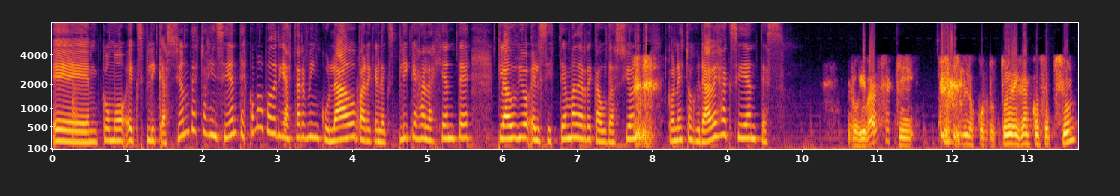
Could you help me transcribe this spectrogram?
eh, como explicación de estos incidentes, ¿cómo podría estar vinculado para que le expliques a la gente, Claudio, el sistema de recaudación con estos graves accidentes? Lo que pasa es que los conductores de Gran Concepción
